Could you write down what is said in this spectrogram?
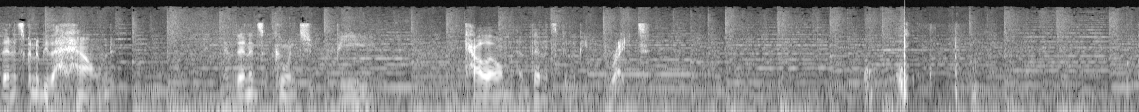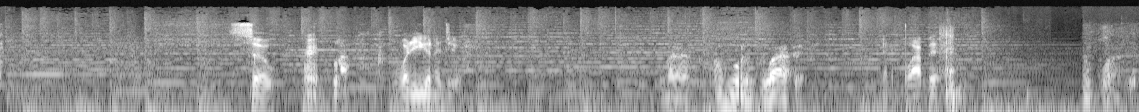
then it's gonna be the Hound, and then it's going to be Callum, and then it's gonna be Bright. So, Right, black. what are you gonna do? Uh, I'm going to blap it. You gonna blap it? I'm gonna blap it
